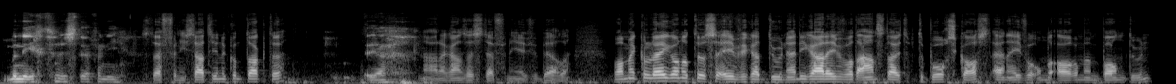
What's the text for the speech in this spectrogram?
mijn nicht, Stephanie. Stephanie, staat hij in de contacten? Ja, Nou, dan gaan zij Stephanie even bellen. Wat mijn collega ondertussen even gaat doen, hè, die gaat even wat aansluiten op de borstkast en even om de arm een band doen.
